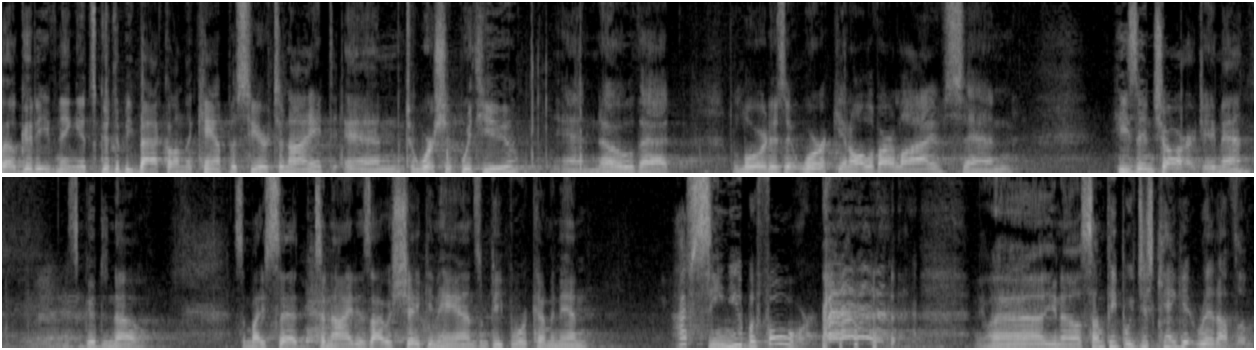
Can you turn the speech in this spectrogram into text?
Well, good evening. It's good to be back on the campus here tonight and to worship with you and know that the Lord is at work in all of our lives and He's in charge. Amen? Amen. It's good to know. Somebody said tonight as I was shaking hands and people were coming in, I've seen you before. well, you know, some people you just can't get rid of them.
